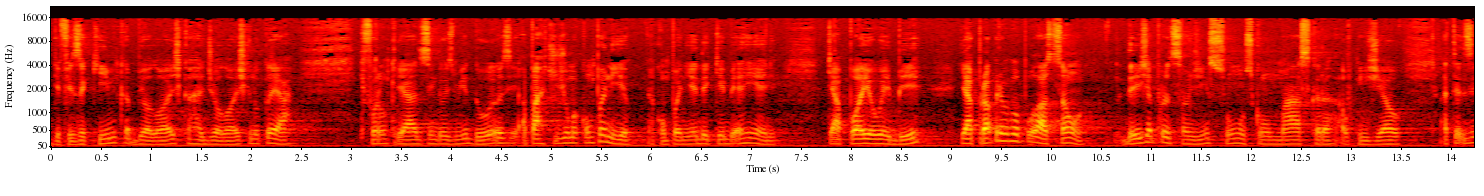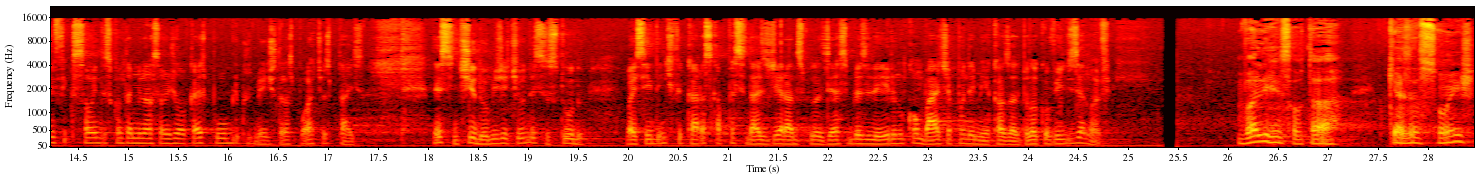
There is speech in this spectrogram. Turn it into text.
Defesa Química, Biológica, Radiológica e Nuclear, que foram criados em 2012 a partir de uma companhia, a companhia DQBRN, que apoia o EB e a própria população, desde a produção de insumos como máscara, álcool em gel, até desinfecção e descontaminação de locais públicos, meios de transporte e hospitais. Nesse sentido, o objetivo desse estudo vai ser identificar as capacidades geradas pelo Exército Brasileiro no combate à pandemia causada pela Covid-19. Vale ressaltar que as ações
